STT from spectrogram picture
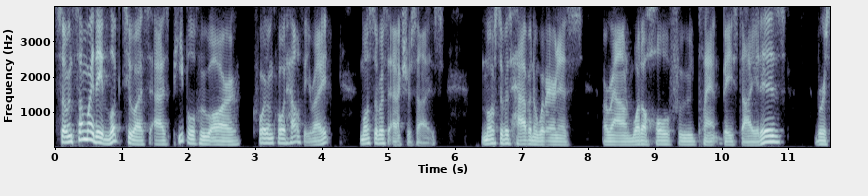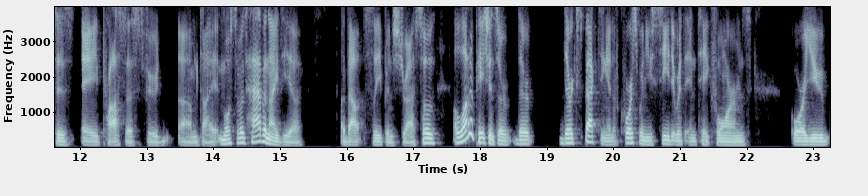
So, in some way, they look to us as people who are quote unquote healthy, right? Most of us exercise. Most of us have an awareness around what a whole food plant based diet is versus a processed food um, diet. Most of us have an idea about sleep and stress. So a lot of patients are they're they're expecting it. Of course, when you seed it with intake forms or you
